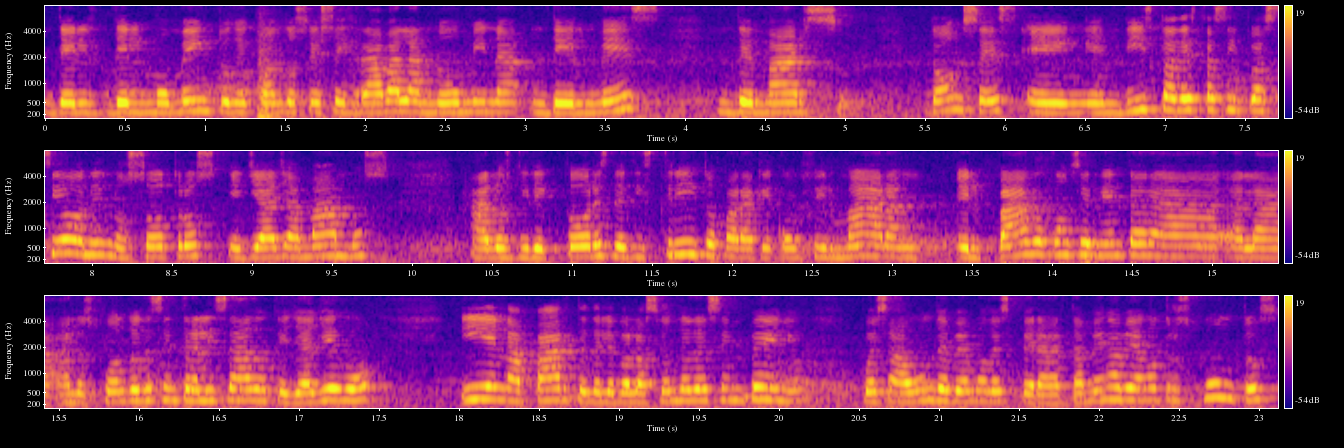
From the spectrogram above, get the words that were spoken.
del, del momento de cuando se cerraba la nómina del mes de marzo. Entonces, en, vista de estas situaciones, nosotros eh, ya llamamos a los directores de distrito para que confirmaran el pago concerniente a, a los fondos descentralizados que ya llegó y en la parte de la evaluación de desempeño, pues aún debemos de esperar. También habían otros puntos,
